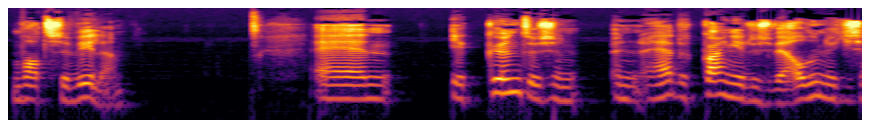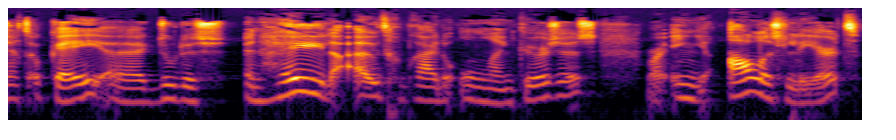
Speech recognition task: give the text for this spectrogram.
wat ze willen. En je kunt dus een, een hè, dat kan je dus wel doen, dat je zegt: Oké, eh, ik doe dus een hele uitgebreide online cursus waarin je alles leert.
